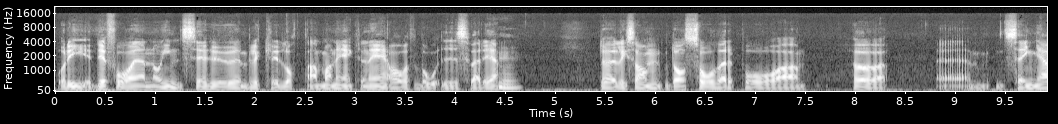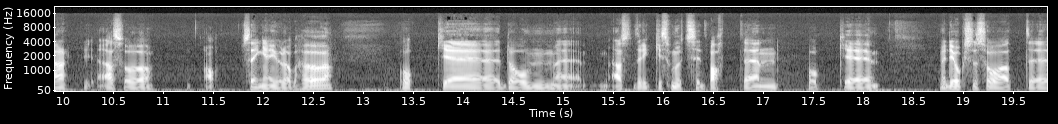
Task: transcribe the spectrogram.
Och det, det får en att inse hur lycklig lottad man egentligen är av att bo i Sverige. Mm. Det är liksom, de sover på hö, eh, sängar, alltså ja, sängar gjorda av hö. Och eh, de eh, alltså, dricker smutsigt vatten. Och, eh, men det är också så att eh,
